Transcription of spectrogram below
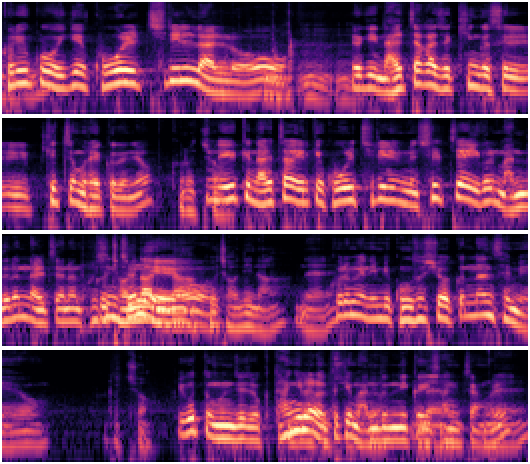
그리고 이게 9월 7일 날로 음, 여기 날짜가 적힌 것을 기점을 했거든요. 그렇죠. 근데 이렇게 날짜가 이렇게 9월 7일이면 실제 이걸 만드는 날짜는 그 훨씬 전날이나 전이에요. 그 전이나. 네. 그러면 이미 공소시효가 끝난 셈이에요. 그렇죠. 이것도 문제죠. 당일날 어떻게. 만듭니까 이 네. 상장을? 네.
